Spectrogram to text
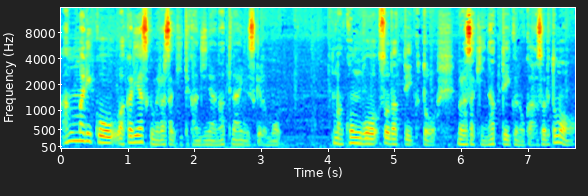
あんまりこう分かりやすく紫って感じにはなってないんですけどもまあ、今後育っていくと紫になっていくのかそれとも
